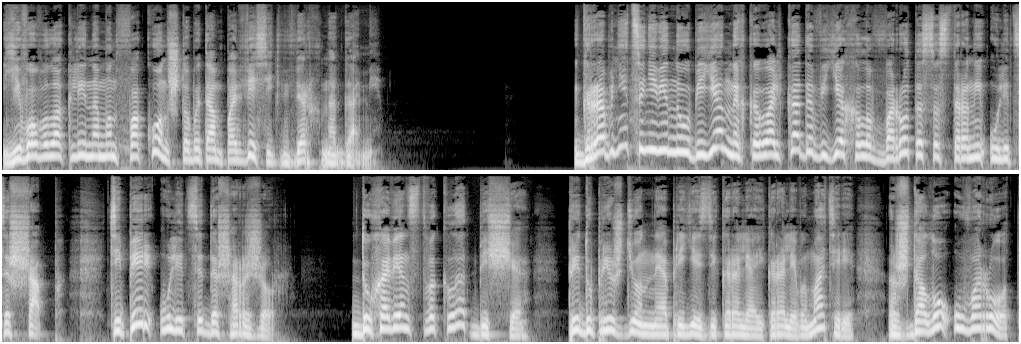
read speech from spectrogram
Его волокли на Монфакон, чтобы там повесить вверх ногами. Гробница невинно убиенных Кавалькада въехала в ворота со стороны улицы Шап, теперь улицы де Шаржер. Духовенство кладбища, предупрежденное о приезде короля и королевы-матери, ждало у ворот,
